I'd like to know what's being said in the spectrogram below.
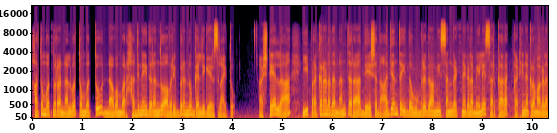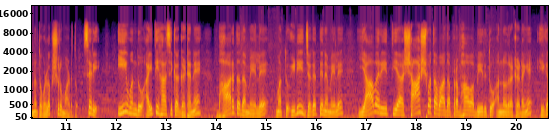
ಹತ್ತೊಂಬತ್ತು ನೂರ ನಲವತ್ತೊಂಬತ್ತು ನವೆಂಬರ್ ಹದಿನೈದರಂದು ಅವರಿಬ್ಬರನ್ನು ಗಲ್ಲಿಗೇರಿಸಲಾಯಿತು. ಅಷ್ಟೇ ಅಲ್ಲ, ಈ ಪ್ರಕರಣದ ನಂತರ ದೇಶದಾದ್ಯಂತ ಇದ್ದ ಉಗ್ರಗಾಮಿ ಸಂಘಟನೆಗಳ ಮೇಲೆ ಸರ್ಕಾರ ಕಠಿಣ ಕ್ರಮಗಳನ್ನು ತಗೊಳ್ಳೋಕೆ ಶುರು ಮಾಡಿತು. ಸರಿ, ಈ ಒಂದು ಐತಿಹಾಸಿಕ ಘಟನೆ ಭಾರತದ ಮೇಲೆ ಮತ್ತು ಇಡೀ ಜಗತ್ತಿನ ಮೇಲೆ ಯಾವ ರೀತಿಯ ಶಾಶ್ವತವಾದ ಪ್ರಭಾವ ಬೀರಿತು ಅನ್ನೋದರ ಕಡೆಗೆ ಈಗ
